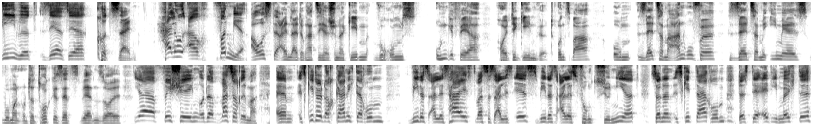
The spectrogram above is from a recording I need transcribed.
die wird sehr, sehr kurz sein. Hallo auch von mir. Aus der Einleitung hat sich ja schon ergeben, worum es ungefähr heute gehen wird. Und zwar um seltsame Anrufe, seltsame E-Mails, wo man unter Druck gesetzt werden soll. Ja, Phishing oder was auch immer. Ähm, es geht heute auch gar nicht darum, wie das alles heißt, was das alles ist, wie das alles funktioniert, sondern es geht darum, dass der Eddie möchte,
